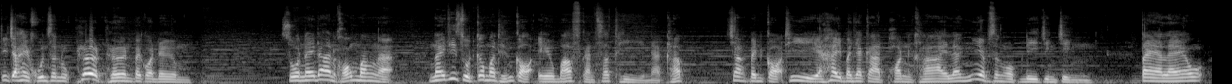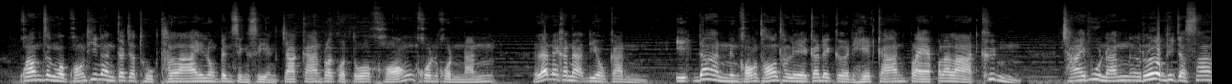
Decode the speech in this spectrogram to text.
ที่จะให้คุณสนุกเพลิดเพลินไปกว่าเดิม ส่วนในด้านของมังงะในที่สุดก็มาถึงเกาะเอลบัฟกันสักทีนะครับ ช่างเป็นเกาะที่ให้บรรยากาศผ่อนคลายและเงียบสงบดีจริง ๆ แต่แล้วความสงบของที่นั่นก็จะถูกทลายลงเป็นสิ่งเสี่ยงจากการปรากฏตัวของคนคนนั้น และในขณะเดียวกัน อีกด้านหนึ่งของท้องทะเลก็ได้เกิดเหตุการณ์แปลกประหลาดขึ้น ชายผู้นั้นเริ่มที่จะสร้าง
